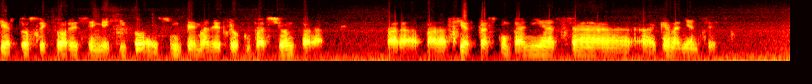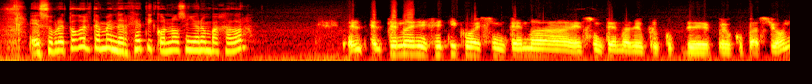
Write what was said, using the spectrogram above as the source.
ciertos sectores en México es un tema de preocupación para, para, para ciertas compañías canadienses. Eh, sobre todo el tema energético, ¿no, señor embajador? El, el, tema energético es un tema es un tema de, preocupación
